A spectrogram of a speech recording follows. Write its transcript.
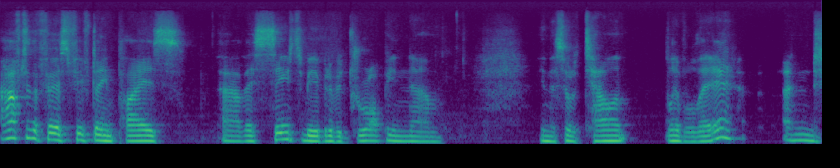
after the first 15 players, uh, there seems to be a bit of a drop in um, in the sort of talent level there. And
